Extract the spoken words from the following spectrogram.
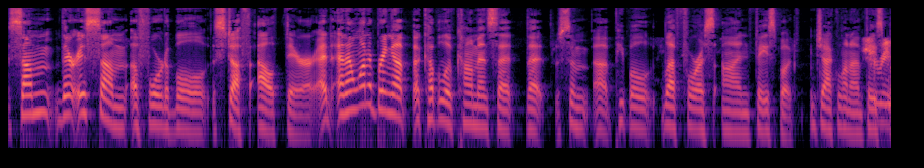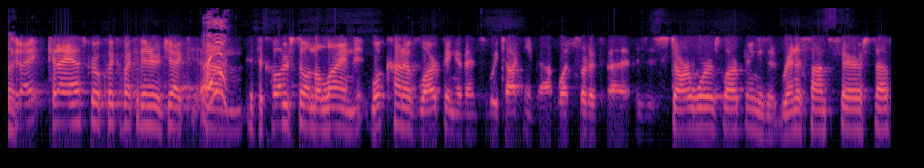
some there is some affordable stuff out there, and, and I want to bring up a couple of comments that that some uh, people left for us on Facebook. Jacqueline on Shereen, Facebook. Could I could I ask real quick if I could interject? Oh, yeah. um, if the caller's still on the line, what kind of LARPing events are we talking about? What sort of uh, is it? Star Wars LARPing? Is it Renaissance fair stuff?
